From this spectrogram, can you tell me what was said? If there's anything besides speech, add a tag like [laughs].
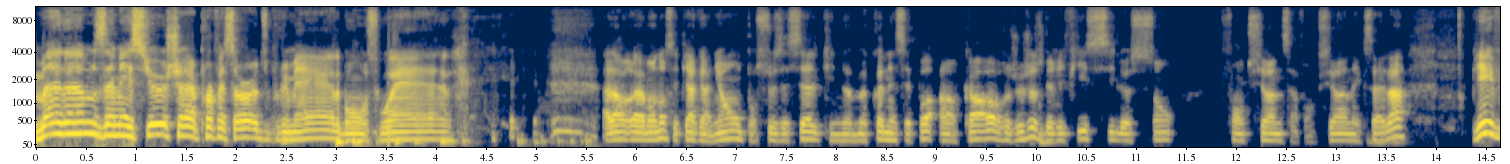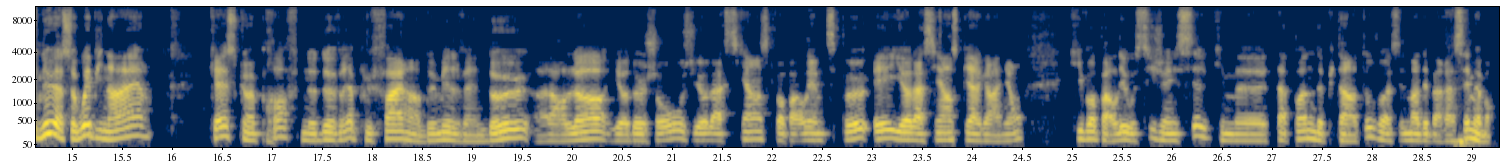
Mesdames et messieurs, chers professeurs du primaire, bonsoir. [laughs] Alors, euh, mon nom c'est Pierre Gagnon. Pour ceux et celles qui ne me connaissaient pas encore, je veux juste vérifier si le son fonctionne. Ça fonctionne, excellent. Bienvenue à ce webinaire. Qu'est-ce qu'un prof ne devrait plus faire en 2022? Alors là, il y a deux choses. Il y a la science qui va parler un petit peu et il y a la science Pierre Gagnon qui va parler aussi. J'ai un cil qui me taponne depuis tantôt. Je vais essayer de m'en débarrasser, mais bon.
